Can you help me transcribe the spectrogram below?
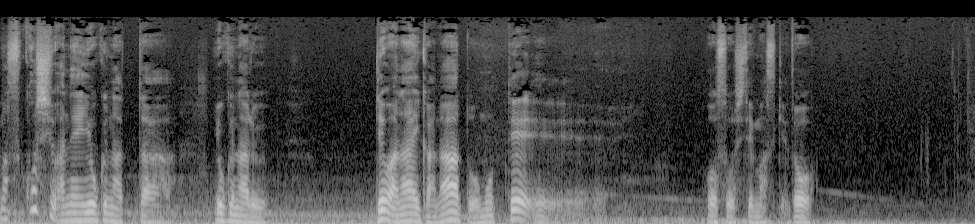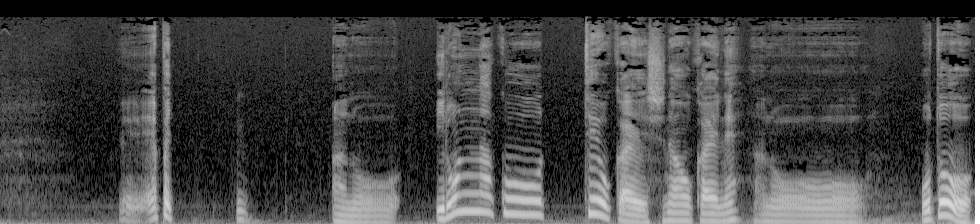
まあ、少しはね良くなった良くなるではないかなと思って、えー放送してますけど、えやっぱりあのいろんなこう手を変え品を変えね、あの音を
